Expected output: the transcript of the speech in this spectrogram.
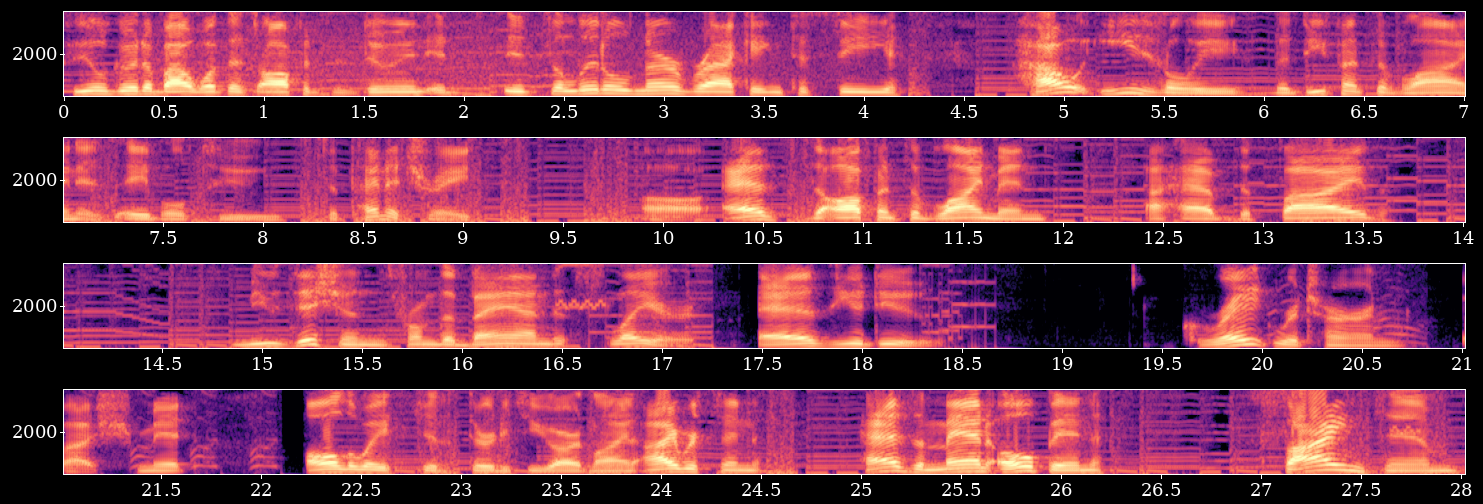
feel good about what this offense is doing. It's, it's a little nerve wracking to see how easily the defensive line is able to to penetrate. Uh, as the offensive lineman, I have the five musicians from the band Slayer, as you do. Great return by Schmidt all the way to the 32 yard line. Iverson has a man open, finds him,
